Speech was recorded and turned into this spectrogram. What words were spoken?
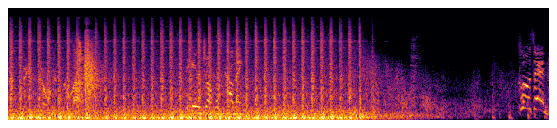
The safe zone is collapsing. The airdrop is coming. In.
